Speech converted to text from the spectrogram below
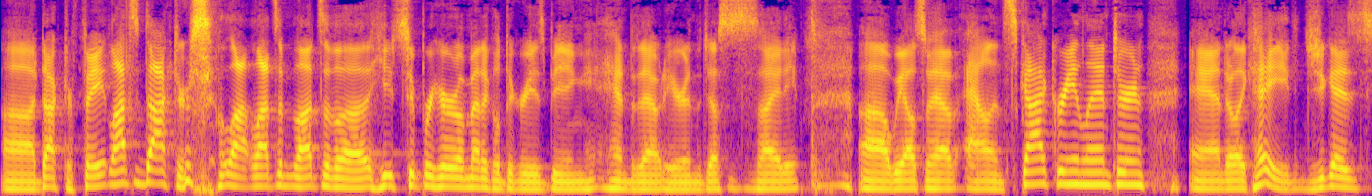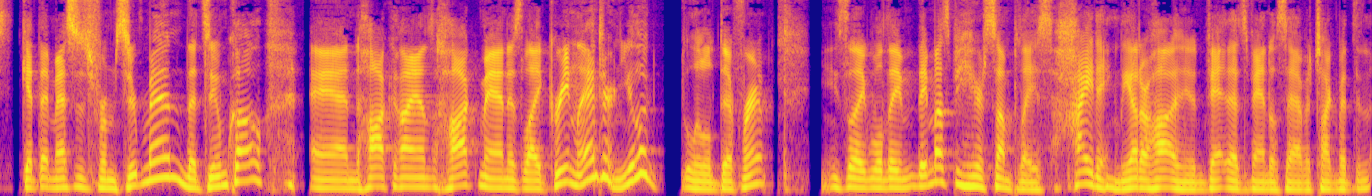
uh, Doctor Fate. Lots of doctors. lot, lots of lots of uh, he- superhero medical degrees being handed out here in the Justice Society. Uh, we also have Alan Scott, Green Lantern, and they're like, "Hey, did you guys get that message from Superman? That Zoom call?" And Hawkeye, Hawkman is like, "Green Lantern, you look a little different." He's like, "Well, they they must be here someplace, hiding." The other Haw- that's Vandal Savage talking about the,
